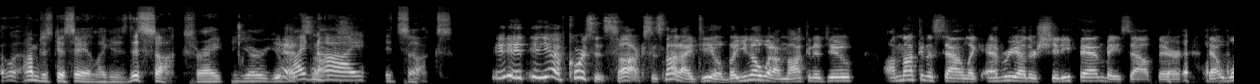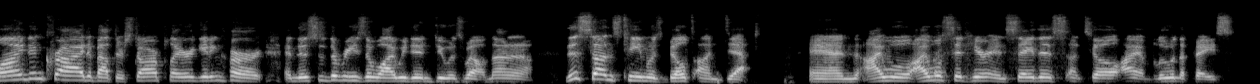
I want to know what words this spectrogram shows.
I'm just gonna say it like it is. This sucks, right? You're you're yeah, riding high. It sucks. It, it, yeah, of course it sucks. It's not ideal, but you know what? I'm not gonna do. I'm not going to sound like every other shitty fan base out there that whined and cried about their star player getting hurt, and this is the reason why we didn't do as well. No, no, no. This Suns team was built on depth, and I will I will sit here and say this until I am blue in the face.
